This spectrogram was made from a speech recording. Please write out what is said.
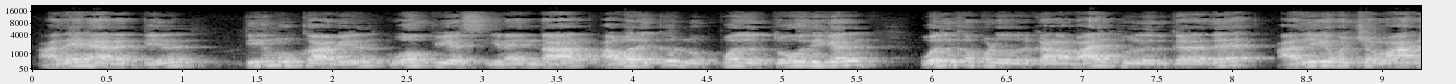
அதே நேரத்தில் திமுகவில் ஓபிஎஸ் இணைந்தால் அவருக்கு முப்பது தொகுதிகள் ஒதுக்கப்படுவதற்கான வாய்ப்புகள் இருக்கிறது. அதிகபட்சமாக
